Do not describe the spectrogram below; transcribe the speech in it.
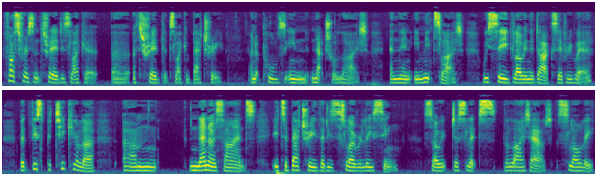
Phosphorescent thread is like a, a, a thread that's like a battery, and it pulls in natural light and then emits light. We see glow in the darks everywhere, but this particular um, nanoscience, it's a battery that is slow releasing so it just lets the light out slowly.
